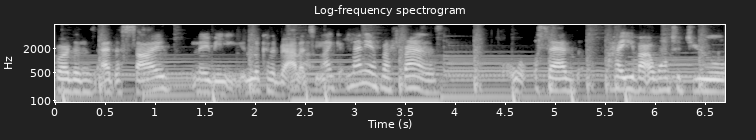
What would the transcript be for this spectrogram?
burdens at the side, maybe look at the reality. Like many of my friends said, "Hey Eva, I want to do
